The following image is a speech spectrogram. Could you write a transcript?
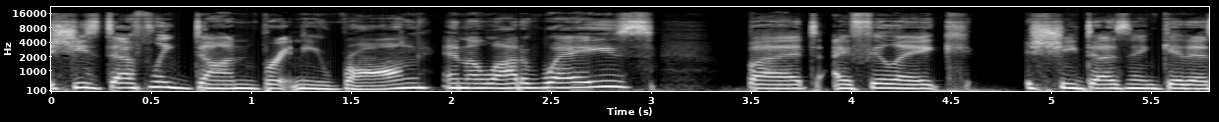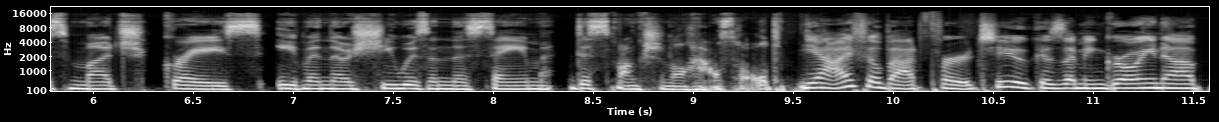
she's definitely done Britney wrong in a lot of ways, but I feel like she doesn't get as much grace, even though she was in the same dysfunctional household. Yeah, I feel bad for her too because I mean, growing up.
